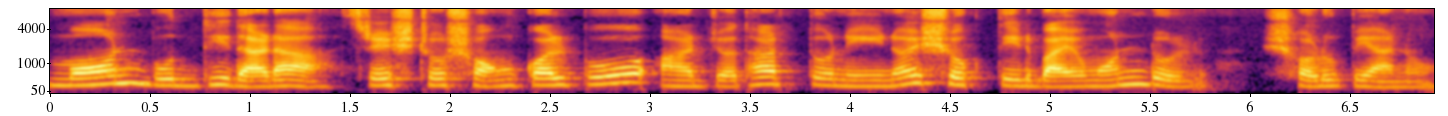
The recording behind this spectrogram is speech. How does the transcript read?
মন বুদ্ধি দ্বারা শ্রেষ্ঠ সংকল্প আর যথার্থ নির্ণয় শক্তির বায়ুমণ্ডল স্বরূপে আনো।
